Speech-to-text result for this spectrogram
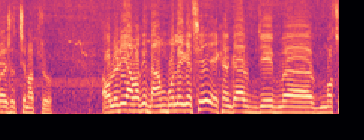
বয়স হচ্ছে মাত্র। অলরেডি আমাকে দাম বলে গেছে এখানকার যে মৎস্য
